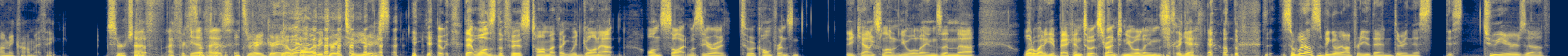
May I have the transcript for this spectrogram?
Omicron, I think. Searched I, up. f- I forget. I, Sometime. It's very great. Yeah, We've well- all had a great two years. yeah, that was the first time I think we'd gone out on site with Xero to a conference, the accounting salon at New Orleans, and uh, what a way to get back into it, straight into New Orleans. Again. so what else has been going on for you then during this this two years of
